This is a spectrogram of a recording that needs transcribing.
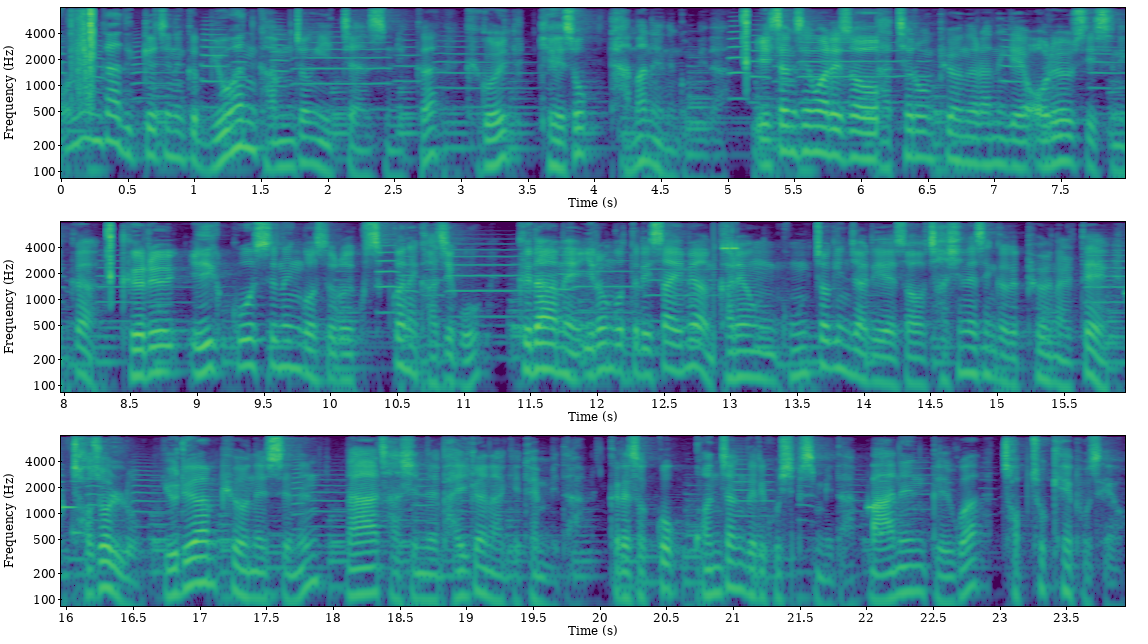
뭔가 느껴지는 그 묘한 감정이 있지 않습니까? 그걸 계속 담아내는 겁니다. 일상생활에서 다채로운 표현을 하는 게 어려울 수 있으니까 글을 읽고 쓰는 것으로 습관을 가지고 그 다음에 이런 것들이 쌓이면 가령 공적인 자리에서 자신의 생각을 표현할 때 저절로 유려한 표현을 쓰는 나 자신을 발견하게 됩니다. 그래서 꼭 권장드리고 싶습니다. 많은 글과 접촉해 보세요.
